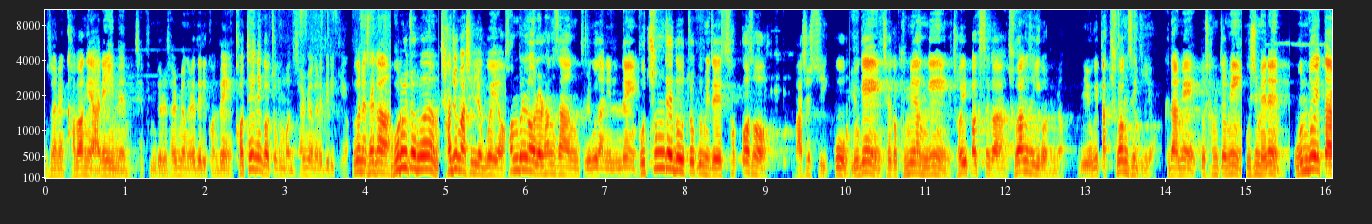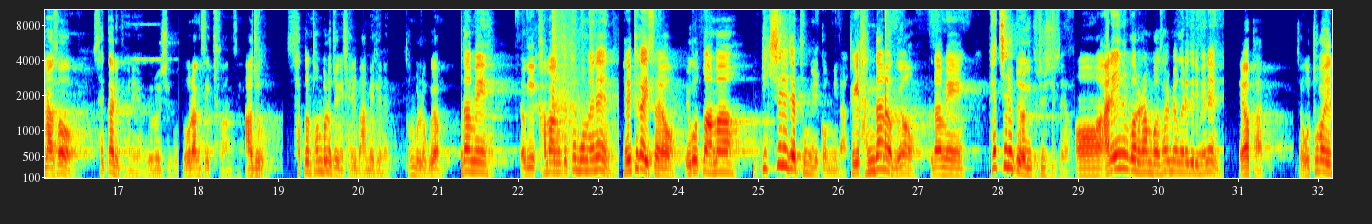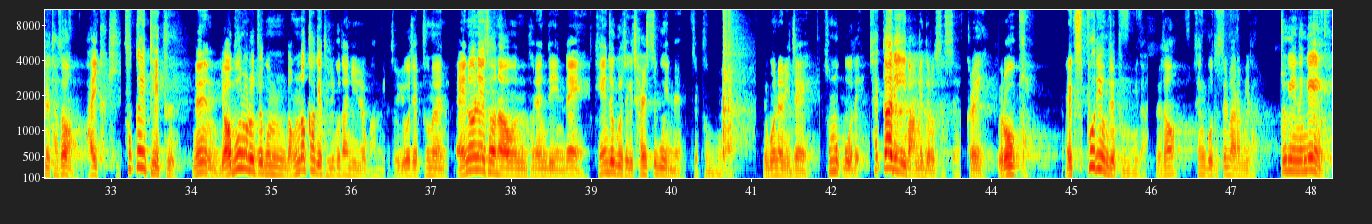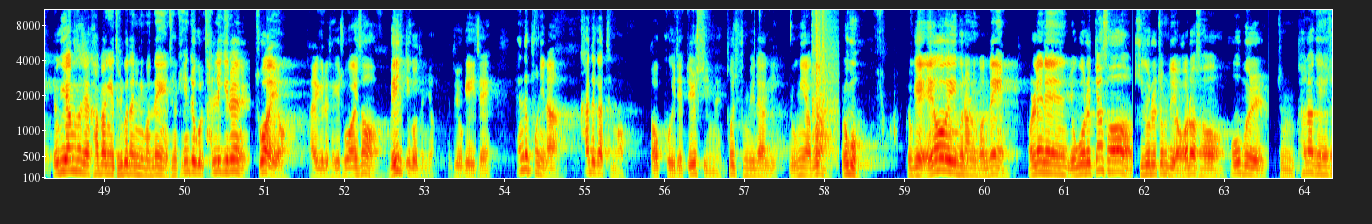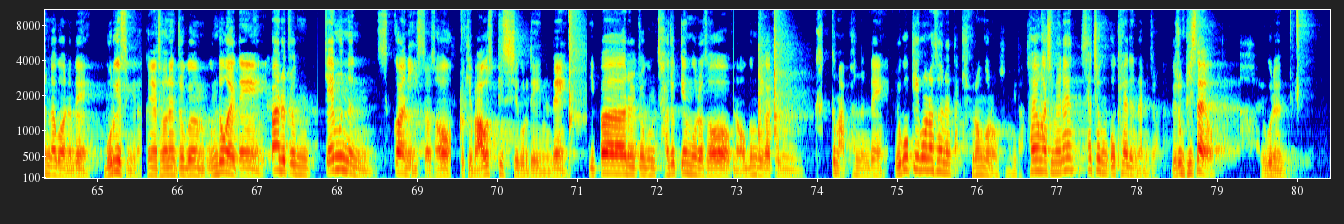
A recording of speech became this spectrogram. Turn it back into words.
우선은 가방의 안에 있는 제품들을 설명을 해드릴 건데 겉에 있는 거 조금 먼저 설명을 해드릴게요. 우선은 제가 물을 조금 자주 마시려고 해요. 텀블러를 항상 들고 다니는데 보충제도 조금 이제 섞어서 마실 수 있고 이게 제가 구매한 게 저희 박스가 주황색이거든요. 근데 이게 딱 주황색이에요. 그 다음에 또 장점이 보시면은 온도에 따라서 색깔이 변해요. 이런 식으로 노란색, 주황색 아주 샀던 텀블러 중에 제일 마음에 드는 텀블러고요. 그 다음에 여기 가방 끝에 보면은 벨트가 있어요. 이것도 아마 픽실 제품일 겁니다. 되게 단단하고요. 그 다음에 패치를 또 여기 붙일 수 있어요. 어, 안에 있는 거를 한번 설명을 해드리면은 에어팟. 오토바이를 타서 바이크 키. 훅그립 테이프는 여분으로 조금 넉넉하게 들고 다니려고 합니다. 이 제품은 애넌에서 나온 브랜드인데 개인적으로 되게 잘 쓰고 있는 제품입니다. 요거는 이제 손목 보호대. 색깔이 마음에 들어서 샀어요. 그레이. 요렇게. 엑스포디움 제품입니다. 그래서 생보드 쓸만합니다. 쪽에 있는 게 여기 항상 제가 가방에 들고 다니는 건데 제가 개인적으로 달리기를 좋아해요. 달리기를 되게 좋아해서 매일 뛰거든요. 그래서 요게 이제 핸드폰이나 카드 같은 거 넣고 이제 뛸 수 있는 소지품 휴대하기 용이하고요. 요거 요게 에어웨이브라는 건데 원래는 요거를 껴서 기도를 좀 더 열어서 호흡을 좀 편하게 해준다고 하는데 모르겠습니다. 그냥 저는 조금 운동할 때 이빨을 좀 깨무는 습관이 있어서 이렇게 마우스피스식으로 되어 있는데 이빨을 조금 자주 깨물어서 어금니가 조금 가끔 아팠는데 요거 끼고 나서는 딱히 그런 건 없습니다. 사용하시면은 세척은 꼭 해야 된다는 점. 근데 좀 비싸요. 아, 요거는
